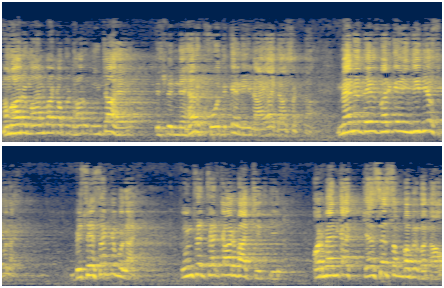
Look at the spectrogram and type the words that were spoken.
हमारे मालवा का पठार ऊँचा है इसलिए नहर खोद के नहीं लाया जा सकता। मैंने देश भर के इंजीनियर्स बुलाए, विशेषज्ञ बुलाए, उनसे चर्चा और बातचीत की और मैंने कहा, कैसे संभव है बताओ?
